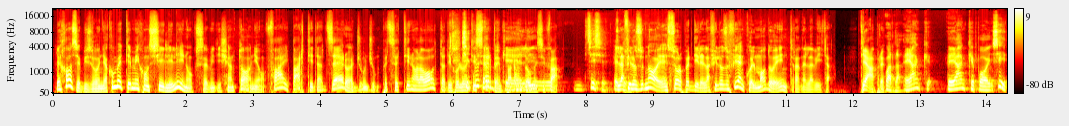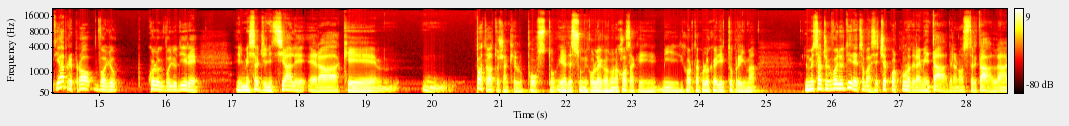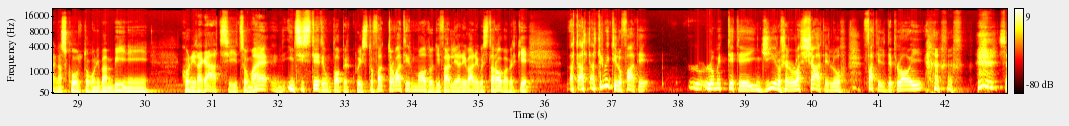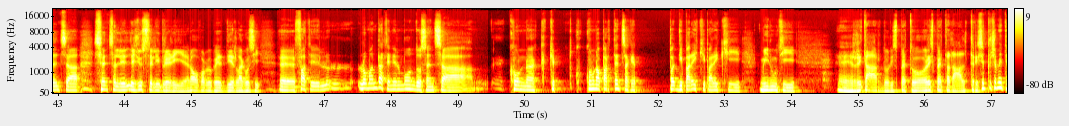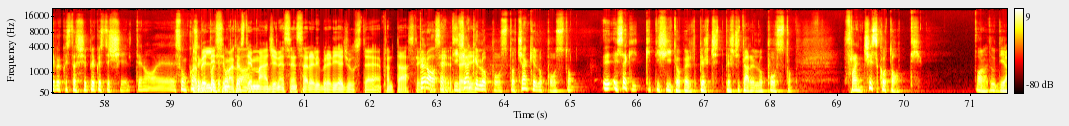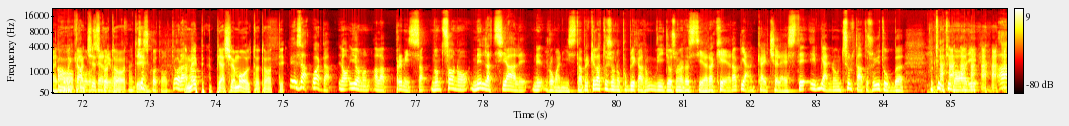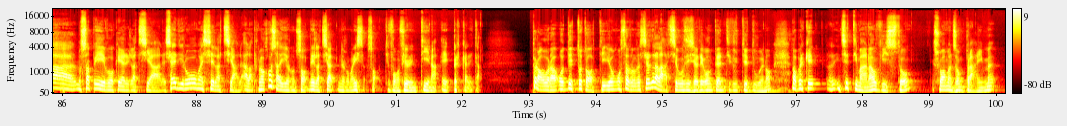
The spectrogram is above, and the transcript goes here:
Le cose bisogna, come te mi consigli Linux, mi dice Antonio, fai, parti da zero e aggiungi un pezzettino alla volta di quello sì, che ti serve imparando come si fa. Sì, sì. E la filoso- no, è solo per dire, la filosofia in quel modo entra nella vita, ti apre. Guarda, e anche, anche poi, sì, ti apre, però voglio, quello che voglio dire, il messaggio iniziale era che... Mh, mm, poi tra l'altro c'è anche l'opposto e adesso mi collego ad una cosa che mi ricorda quello che hai detto prima il messaggio che voglio dire, insomma, se c'è qualcuno della mia età, della nostra età, là in ascolto con i bambini, con i ragazzi, insomma, eh, insistete un po' per questo, fa, trovate il modo di fargli arrivare questa roba perché altrimenti lo fate, lo mettete in giro, cioè lo lasciate, lo fate il deploy. senza, senza le, le, giuste librerie, no? proprio per dirla così. Eh, fate, lo, lo, mandate nel mondo senza, con, che, con una partenza che, di parecchi parecchi minuti eh, ritardo rispetto, rispetto, ad altri, semplicemente per, questa, per queste scelte. No? Eh, sono cose è bellissima questa avanti. immagine senza le librerie giuste, è fantastica. Però senti, sei... c'è anche l'opposto, c'è anche l'opposto. E, e sai chi, chi, ti cito per, per, per citare l'opposto? Francesco Totti. Ora tu dirai come oh, Francesco Totti. Francesco Totti. Ora, a me no, piace molto Totti. Esatto, guarda, no, io non, alla premessa non sono né laziale né romanista, perché l'altro giorno ho pubblicato un video su una tastiera che era bianca e celeste e mi hanno insultato su YouTube in tutti i modi. ah, lo sapevo che eri laziale, sei di Roma e sei laziale. Allora, prima cosa io non so né laziale né romanista, so tifo Fiorentina e per carità. Però ora ho detto Totti e ho mostrato la tastiera della Lazio così siete contenti tutti e due, no? No, perché in settimana ho visto su Amazon Prime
